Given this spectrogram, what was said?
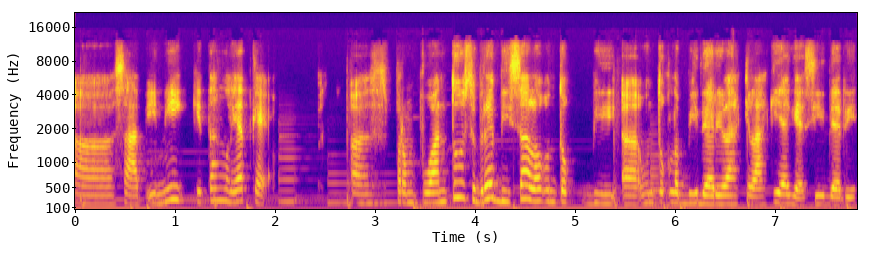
uh, saat ini kita ngelihat kayak uh, perempuan tuh sebenarnya bisa loh untuk bi, uh, untuk lebih dari laki-laki ya gak sih? Dari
